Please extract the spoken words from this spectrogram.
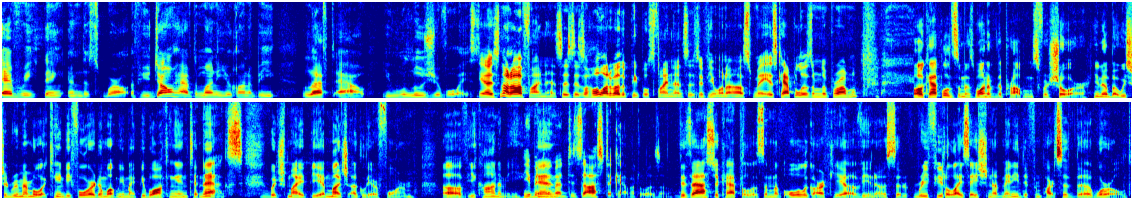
everything in this world. If you don't have the money, you're going to be left out. You will lose your voice. Yeah, it's not our finances. There's a whole lot of other people's finances, if you want to ask me. Is capitalism the problem? Well, capitalism is one of the problems for sure, you know, but we should remember what came before it and what we might be walking into next, mm -hmm. which might be a much uglier form of economy. You've been and talking about disaster capitalism. Disaster capitalism, of oligarchy, of you know sort of refeudalization of many different parts of the world,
